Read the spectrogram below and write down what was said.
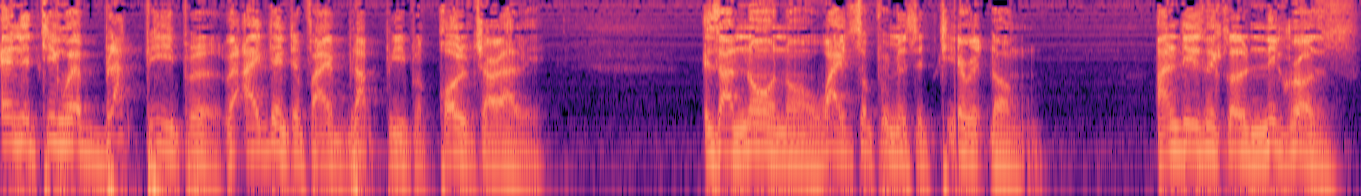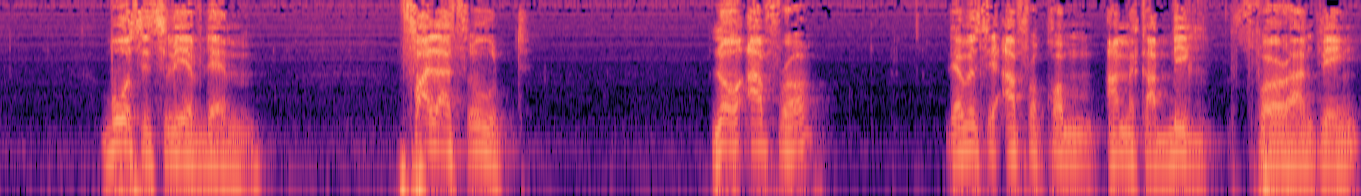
Anything where black people, where identify black people culturally, is a no-no. White supremacy, tear it down. And these little Negroes, both slave them, follow suit. No Afro. They will say Afro come and make a big spur and thing.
